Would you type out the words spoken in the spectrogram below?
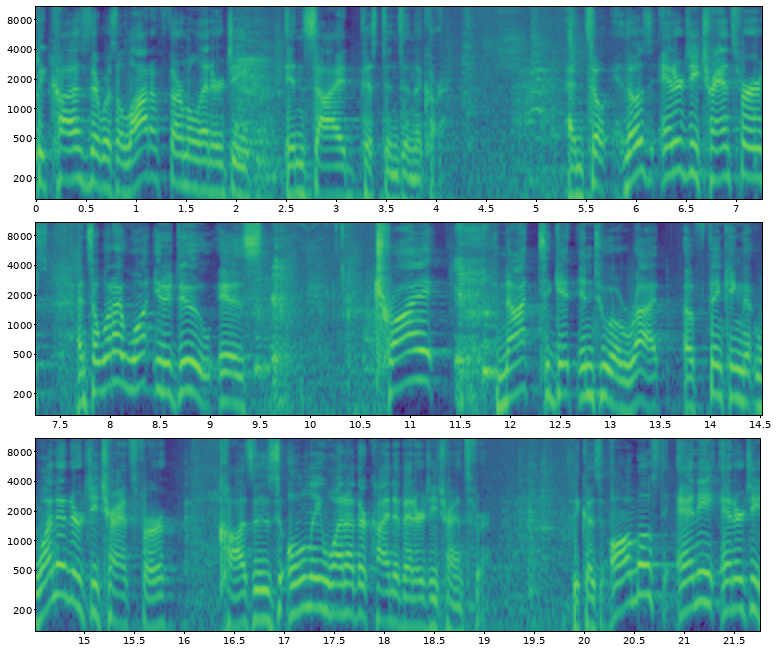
because there was a lot of thermal energy inside pistons in the car. And so those energy transfers, and so what I want you to do is try not to get into a rut of thinking that one energy transfer causes only one other kind of energy transfer. Because almost any energy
